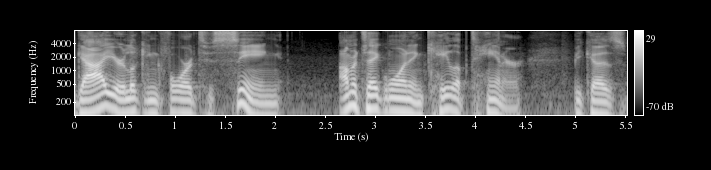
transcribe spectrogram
guy you're looking forward to seeing, I'm going to take one in Caleb Tannor because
